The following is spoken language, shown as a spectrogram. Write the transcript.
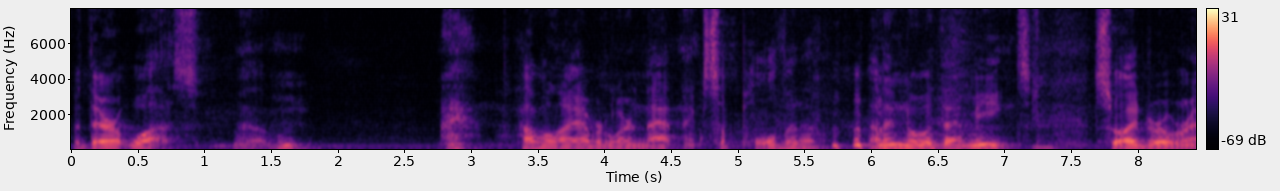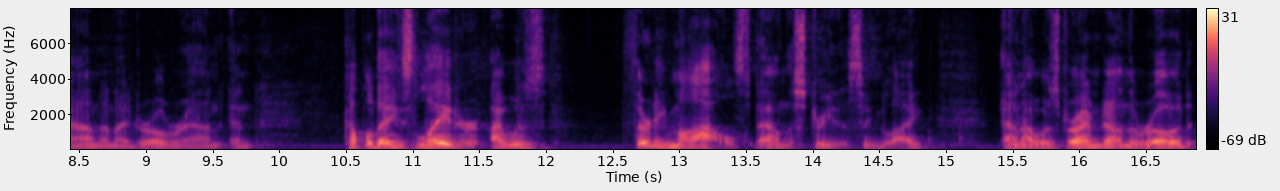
but there it was. Hmm, man, how will I ever learn that name? Sepulveda? I didn't know what that means. So I drove around and I drove around, and a couple days later, I was 30 miles down the street, it seemed like, and I was driving down the road,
